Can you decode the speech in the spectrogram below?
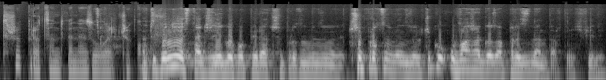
3% Wenezuelczyków. Znaczy to nie jest tak, że jego popiera 3% Wenezuelczyków. 3% Wenezuelczyków uważa go za prezydenta w tej chwili,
